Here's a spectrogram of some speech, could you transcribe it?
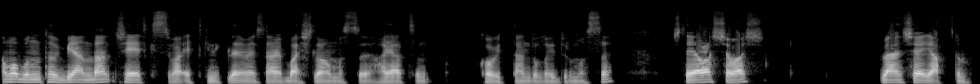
Ama bunun tabii bir yandan şey etkisi var. Etkinliklere vesaire başlamaması, hayatın Covid'den dolayı durması. İşte yavaş yavaş ben şey yaptım.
